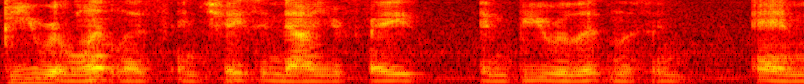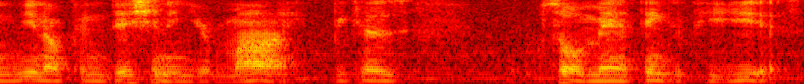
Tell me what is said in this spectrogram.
be relentless in chasing down your faith and be relentless and and you know conditioning your mind because so a man thinketh he is.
